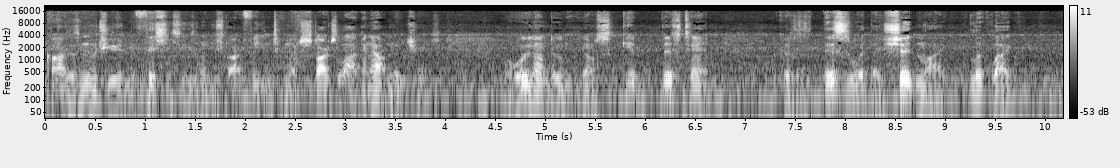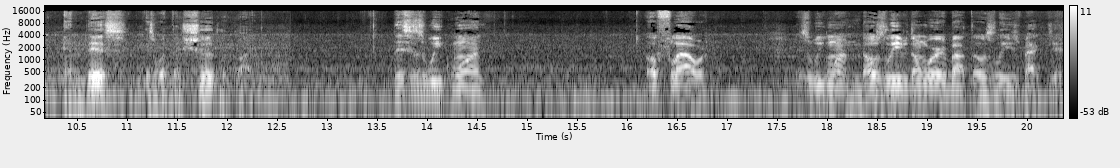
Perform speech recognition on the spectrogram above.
Causes nutrient deficiencies when you start feeding too much. Starts locking out nutrients. What we're gonna do, we're gonna skip this tent because this is what they shouldn't like look like, and this is what they should look like. This is week one of flower. This is week one. Those leaves, don't worry about those leaves back there.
